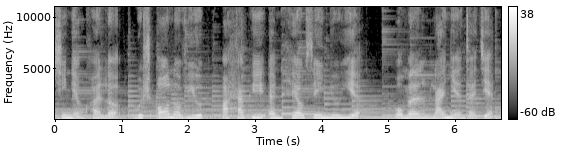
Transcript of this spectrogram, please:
新年快乐！Wish all of you a happy and healthy New Year。我们来年再见。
